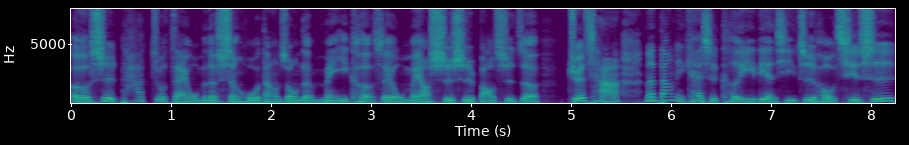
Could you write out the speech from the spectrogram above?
而是它就在我们的生活当中的每一刻，所以我们要时时保持着。觉察。那当你开始刻意练习之后，其实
